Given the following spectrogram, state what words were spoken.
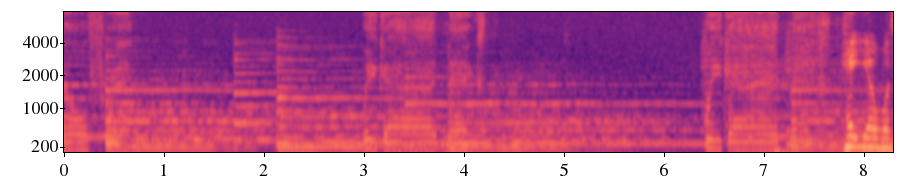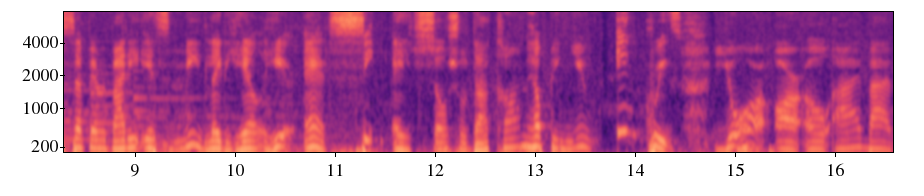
don't fret. We got next. We got next. Hey yo, what's up, everybody? It's me, Lady Hell, here at chsocial.com, helping you increase your ROI by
